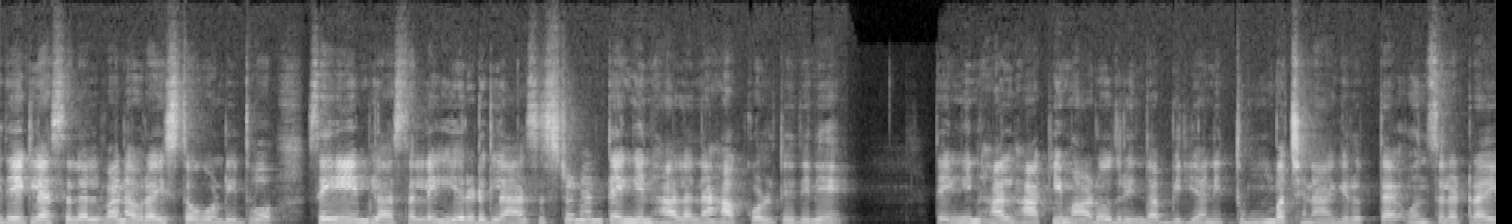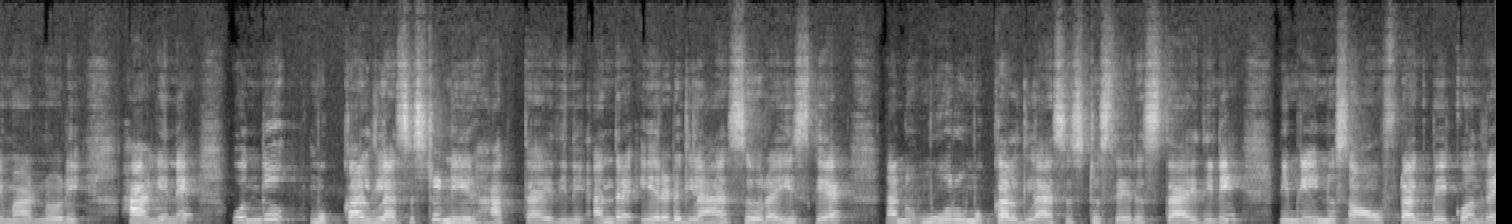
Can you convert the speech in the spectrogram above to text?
ಇದೇ ಗ್ಲಾಸಲ್ಲಲ್ವಾ ನಾವು ರೈಸ್ ತೊಗೊಂಡಿದ್ವು ಸೇಮ್ ಗ್ಲಾಸಲ್ಲೇ ಎರಡು ಗ್ಲಾಸಷ್ಟು ನಾನು ತೆಂಗಿನ ಹಾಲನ್ನು ಹಾಕ್ಕೊಳ್ತಿದ್ದೀನಿ. ತೆಂಗಿನ ಹಾಲು ಹಾಕಿ ಮಾಡೋದ್ರಿಂದ ಬಿರಿಯಾನಿ ತುಂಬ ಚೆನ್ನಾಗಿರುತ್ತೆ. ಒಂದು ಸಲ ಟ್ರೈ ಮಾಡಿ ನೋಡಿ. ಹಾಗೆಯೇ ಒಂದು ಮುಕ್ಕಾಲು ಗ್ಲಾಸಷ್ಟು ನೀರು ಹಾಕ್ತಾ ಇದ್ದೀನಿ. ಅಂದರೆ ಎರಡು ಗ್ಲಾಸು ರೈಸ್ಗೆ ನಾನು ಮೂರು ಮುಕ್ಕಾಲು ಗ್ಲಾಸಷ್ಟು ಸೇರಿಸ್ತಾ ಇದ್ದೀನಿ. ನಿಮಗೆ ಇನ್ನೂ ಸಾಫ್ಟಾಗಿ ಬೇಕು ಅಂದರೆ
